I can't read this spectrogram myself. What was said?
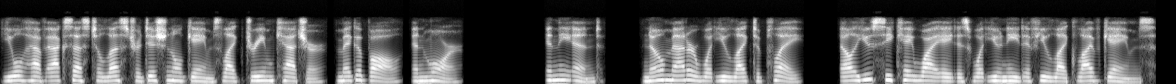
you'll have access to less traditional games like Dreamcatcher, Mega Ball, and more. In the end, no matter what you like to play, LUCKY8 is what you need if you like live games.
